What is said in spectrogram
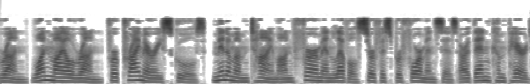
run, 1 mile run for primary schools. Minimum time on firm and level surface performances are then compared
